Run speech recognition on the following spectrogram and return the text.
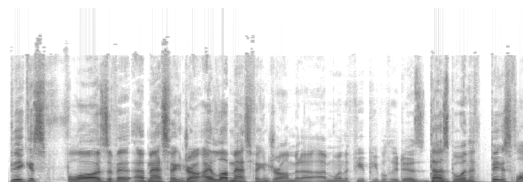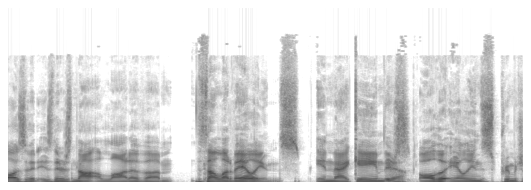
biggest flaws of uh, Mass Effect Andromeda, I love Mass Effect Andromeda. I'm one of the few people who does, does, but one of the biggest flaws of it is there's not a lot of um, there's not a lot of aliens in that game. There's Yeah. all the aliens, pretty much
